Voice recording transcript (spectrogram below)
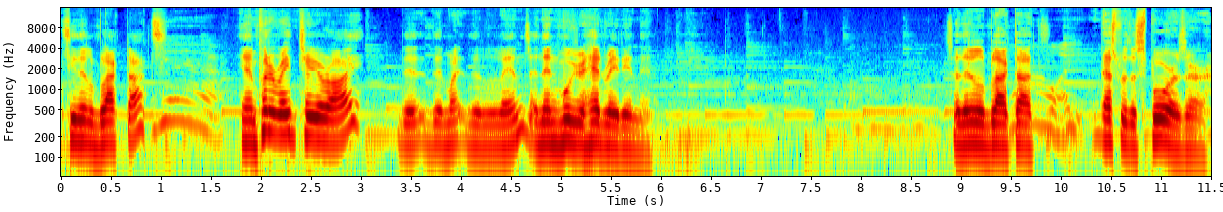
See the little black dots? Yeah, and put it right to your eye, the, the, mi- the lens, and then move your head right in then. So the little black dots, that's where the spores are.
